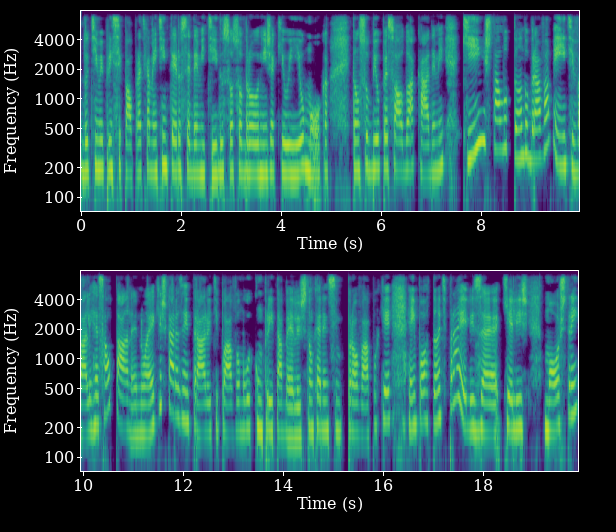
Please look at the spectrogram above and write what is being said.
do time principal praticamente inteiro ser demitido, só sobrou o Ninja Kiwi e o Mocha. Então subiu o pessoal do Academy que está lutando bravamente, vale ressaltar, né? Não é que os caras entraram e tipo, ah, vamos cumprir tabela, eles estão querendo se provar porque é importante para eles é que eles mostrem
